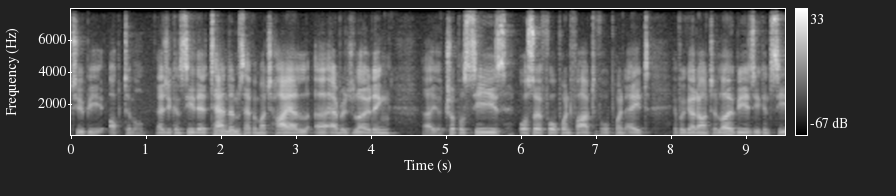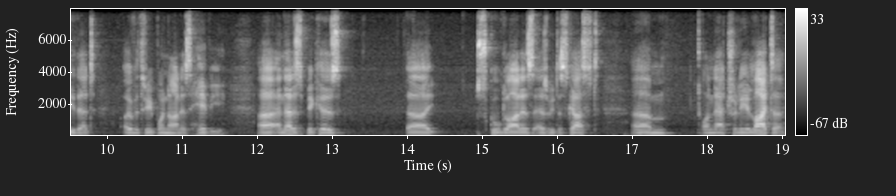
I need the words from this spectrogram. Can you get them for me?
to be optimal. As you can see their tandems have a much higher uh, average loading. Uh, your triple C's also 4.5 to 4.8. If we go down to low B's, you can see that over 3.9 is heavy. Uh, and that is because school gliders, as we discussed, um, are naturally lighter.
